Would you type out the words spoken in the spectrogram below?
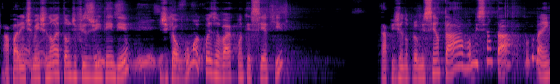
Aparentemente não é tão difícil de entender de que alguma coisa vai acontecer aqui. Tá pedindo para eu me sentar, vou me sentar, tudo bem.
